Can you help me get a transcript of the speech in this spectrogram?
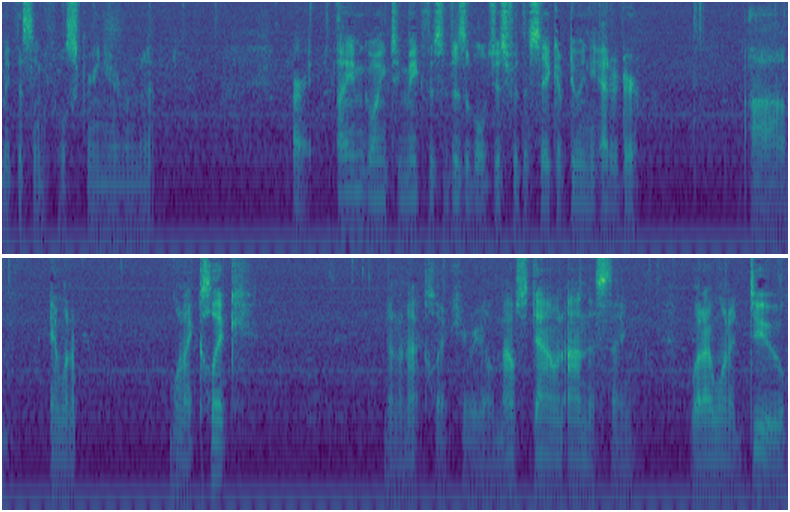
make this thing full screen here a minute. Alright, I am going to make this visible just for the sake of doing the editor. Um, and when, I, when I click, no, no, not click, here we go, mouse down on this thing, what I want to do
